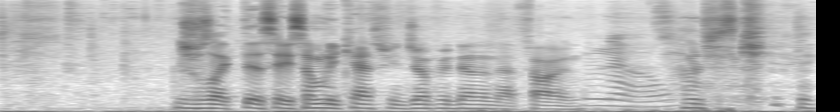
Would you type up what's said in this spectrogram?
Just like this. Hey, somebody catch me jumping down in that fountain. No. I'm just kidding.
